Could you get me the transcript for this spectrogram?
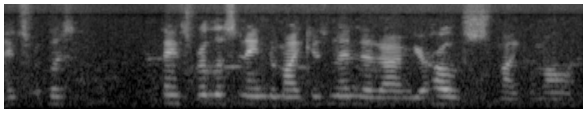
Thanks for listening. Thanks for listening to Micah's Minute. I'm your host, Micah Mullen.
